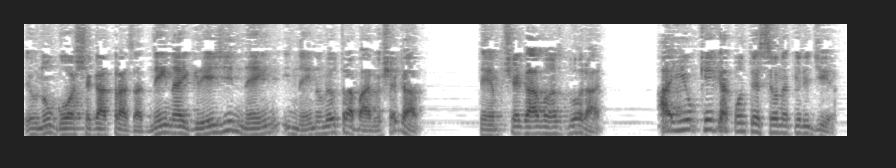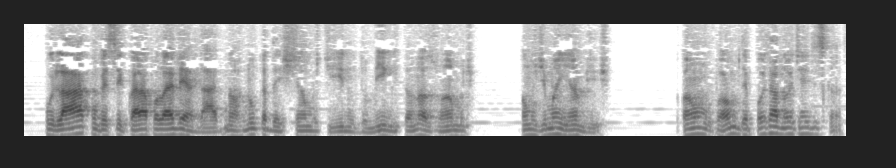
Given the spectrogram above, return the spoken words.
Eu não gosto de chegar atrasado, nem na igreja e nem, e nem no meu trabalho. Eu chegava. Tempo chegava antes do horário. Aí o que, que aconteceu naquele dia? Fui lá, conversei com ela, falou: é verdade, nós nunca deixamos de ir no domingo, então nós vamos, vamos de manhã, bicho. Vamos, vamos, depois da noite a gente descansa.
